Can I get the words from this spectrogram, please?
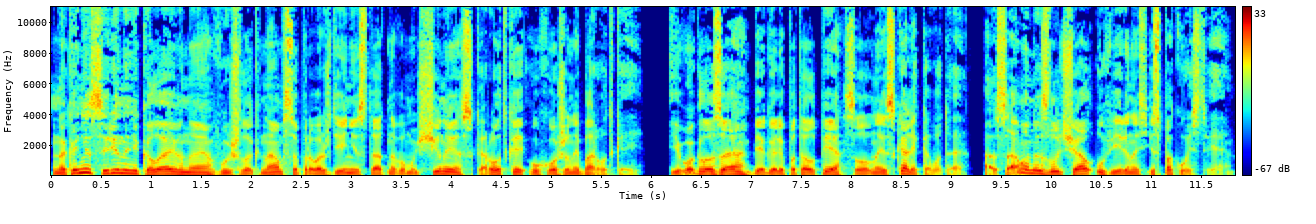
Наконец Ирина Николаевна вышла к нам в сопровождении статного мужчины с короткой ухоженной бородкой. Его глаза бегали по толпе, словно искали кого-то, а сам он излучал уверенность и спокойствие.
